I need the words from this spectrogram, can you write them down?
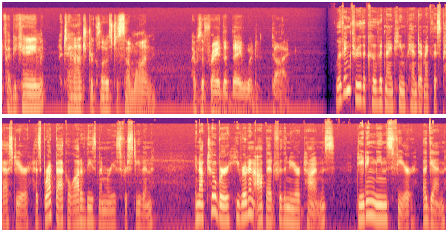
if I became attached or close to someone, I was afraid that they would die. Living through the COVID 19 pandemic this past year has brought back a lot of these memories for Steven. In October, he wrote an op ed for the New York Times, Dating Means Fear, again,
